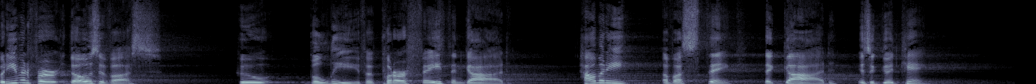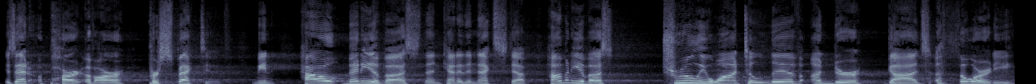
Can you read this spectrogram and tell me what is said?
But even for those of us who believe, have put our faith in God, how many of us think that God is a good king? Is that a part of our perspective? I mean, how many of us, then kind of the next step, how many of us truly want to live under God's authority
